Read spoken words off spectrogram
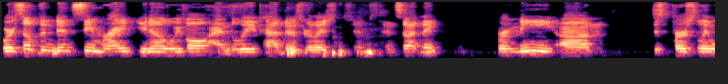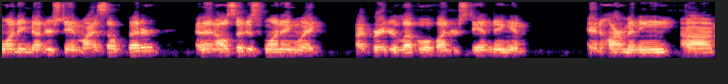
where something didn't seem right. You know, we've all, I believe, had those relationships, and so I think for me, um, just personally wanting to understand myself better, and then also just wanting like a greater level of understanding and and harmony um,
